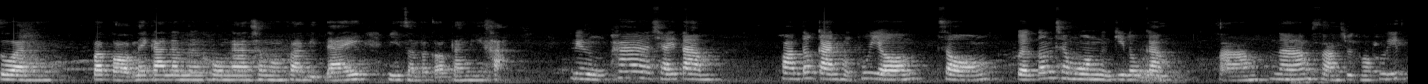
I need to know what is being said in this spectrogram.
ส่วนประกอบในการดำเนินโครงงานชมรมฟาบิดได้มีส่วนประกอบดังนี้ค่ะ 1. ผ้าใช้ตามความต้องการของผู้ย้อม 2. เปลือกต้นชมวง 1 กิโลกรัม 3. น้ำ 3.6 ลิตร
